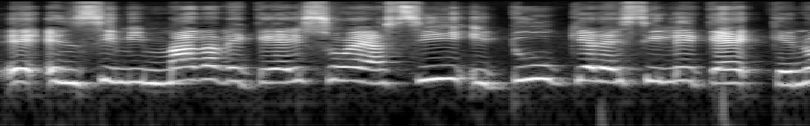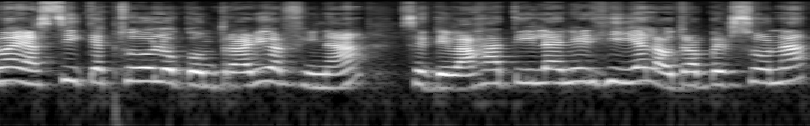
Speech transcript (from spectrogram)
eh, ensimismada de que eso es así y tú quieres decirle que, que, no es así, que es todo lo contrario, al final se te baja a ti la energía, la otra persona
